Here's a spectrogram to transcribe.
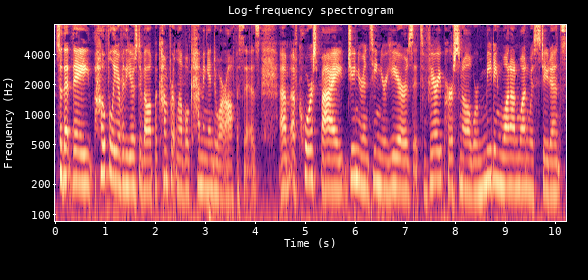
so that they hopefully over the years develop a comfort level coming into our offices. Um, of course, by junior and senior years, it's very personal. We're meeting one on one with students,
